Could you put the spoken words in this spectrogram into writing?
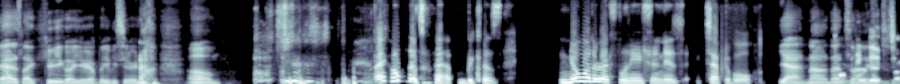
yeah, it's like here you go, you're a babysitter now. Um, I hope that's what happened because no other explanation is acceptable. yeah, now that's only Alternatives are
